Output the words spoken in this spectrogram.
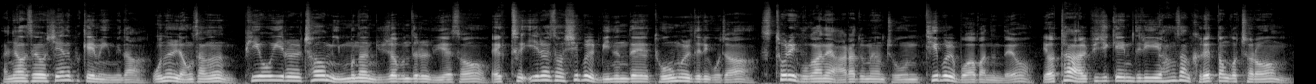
안녕하세요 CNF 게이밍입니다. 오늘 영상은 PoE를 처음 입문한 유저분들을 위해서 액트 1에서 10을 미는데 도움을 드리고자 스토리 구간에 알아두면 좋은 팁을 모아봤는데요. 여타 RPG 게임들이 항상 그랬던 것처럼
